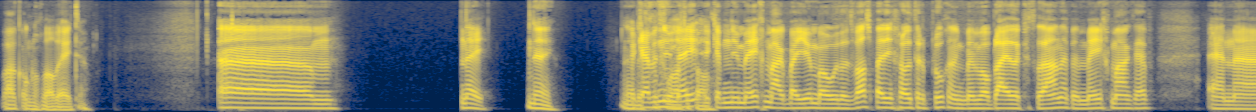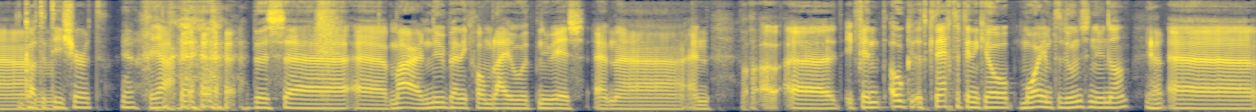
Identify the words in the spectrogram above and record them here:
wou ik ook nog wel weten. Ehm, nee. Nee. Nee, ik, heb het nu mee, al. ik heb het nu meegemaakt bij Jumbo hoe dat was bij die grotere ploeg. En ik ben wel blij dat ik het gedaan heb en meegemaakt heb. En, Ik had de ehm, t-shirt. Ja. Ja, dus, eh, eh, maar nu ben ik gewoon blij hoe het nu is. En, eh, en ik vind ook het knechten vind ik heel mooi om te doen, zo nu en dan. Ja. Eh,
